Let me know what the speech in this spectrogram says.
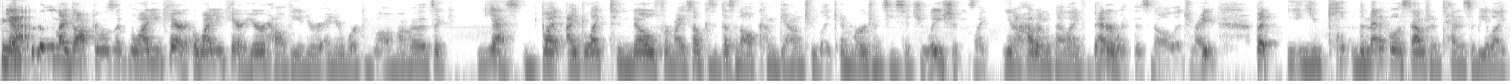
Yeah. And my doctor was like, well, "Why do you care? Why do you care? You're healthy and you're and you're working well." And it's like, yes but i'd like to know for myself because it doesn't all come down to like emergency situations like you know how do i make my life better with this knowledge right? But you can't the medical establishment tends to be like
